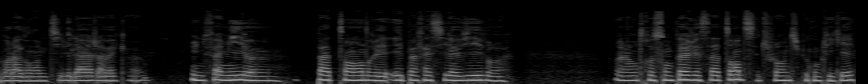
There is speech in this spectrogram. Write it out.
voilà, dans un petit village avec euh, une famille euh, pas tendre et, pas facile à vivre. Voilà, entre son père et sa tante, c'est toujours un petit peu compliqué.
